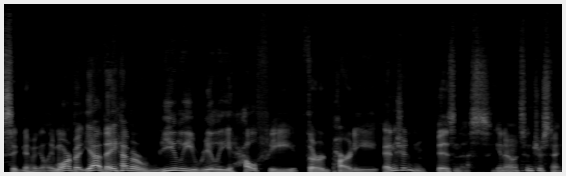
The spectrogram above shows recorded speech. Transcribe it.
significantly more. But yeah, they have a really, really healthy third party engine business. You know, it's interesting.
